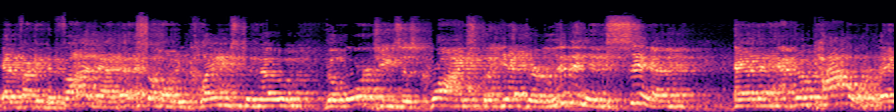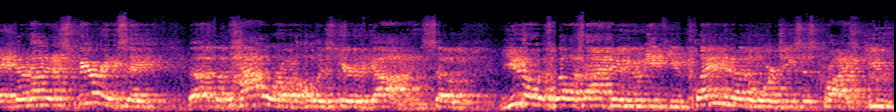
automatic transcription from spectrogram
And if I can define that, that's someone who claims to know the Lord Jesus Christ, but yet they're living in sin and they have no power. They, they're not experiencing uh, the power of the Holy Spirit of God. And so, you know as well as I do, if you claim to know the Lord Jesus Christ, you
